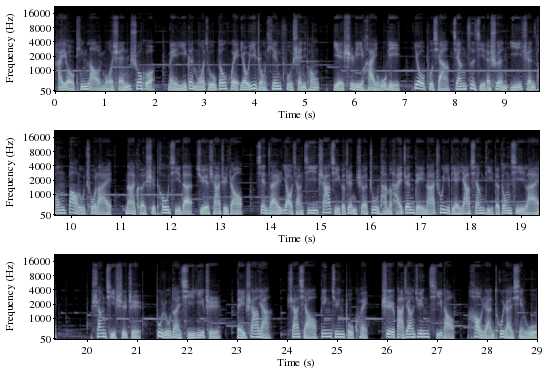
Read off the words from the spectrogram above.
还有听老魔神说过，每一个魔族都会有一种天赋神通，也是厉害无比。又不想将自己的瞬移神通暴露出来，那可是偷袭的绝杀之招。现在要想击杀几个震慑住他们，还真得拿出一点压箱底的东西来。伤其十指，不如断其一指。得杀呀！杀小兵军不愧是大将军祈祷。浩然突然醒悟，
